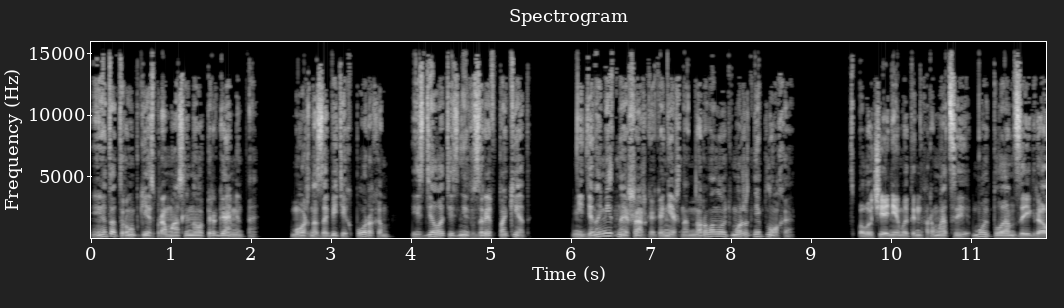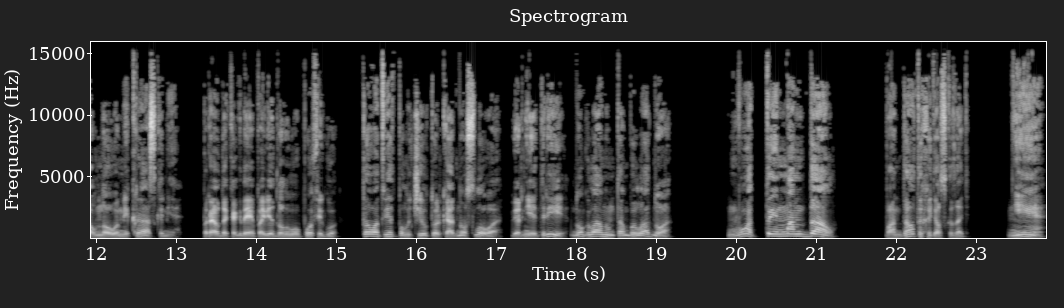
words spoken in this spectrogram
Это трубки из промасленного пергамента. Можно забить их порохом и сделать из них взрыв-пакет. Не динамитная шашка, конечно, но рвануть может неплохо». С получением этой информации мой план заиграл новыми красками. Правда, когда я поведал его пофигу, то в ответ получил только одно слово, вернее три, но главным там было одно. «Вот ты мандал!» «Вандал ты хотел сказать?» «Не,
